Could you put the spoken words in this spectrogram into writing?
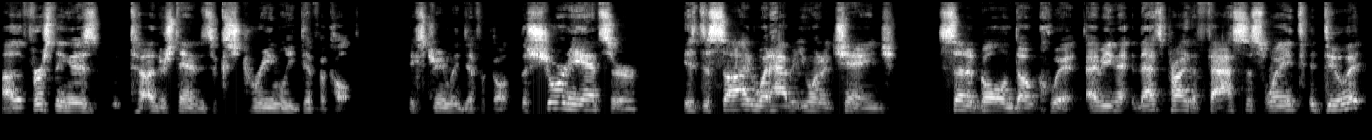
Uh, the first thing is to understand it's extremely difficult, extremely difficult. The short answer is decide what habit you want to change, set a goal and don't quit. I mean, that's probably the fastest way to do it.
